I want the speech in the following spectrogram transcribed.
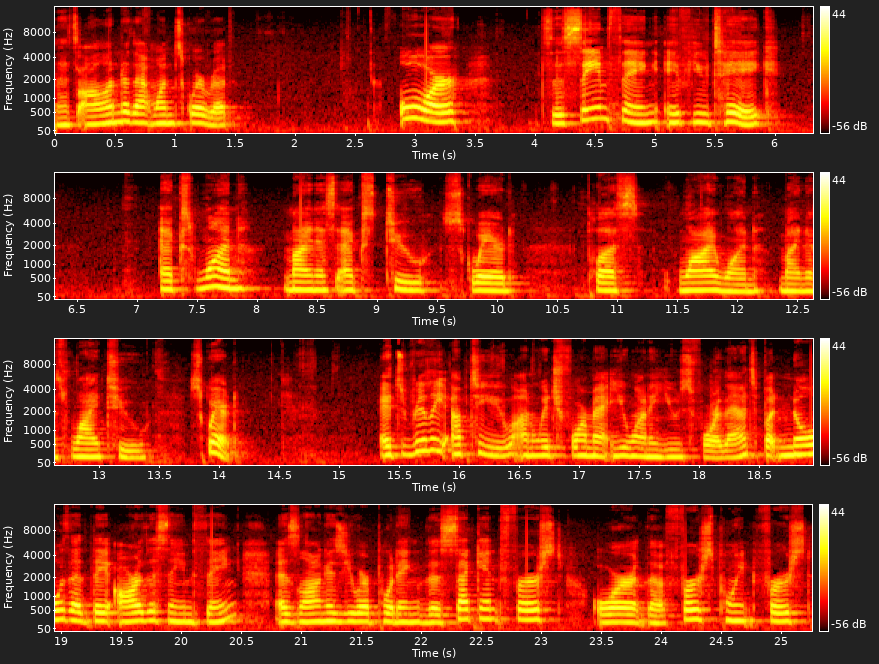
and it's all under that one square root. Or it's the same thing if you take x1 minus x2 squared plus y1 minus y2 squared. It's really up to you on which format you want to use for that, but know that they are the same thing as long as you are putting the second first or the first point first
